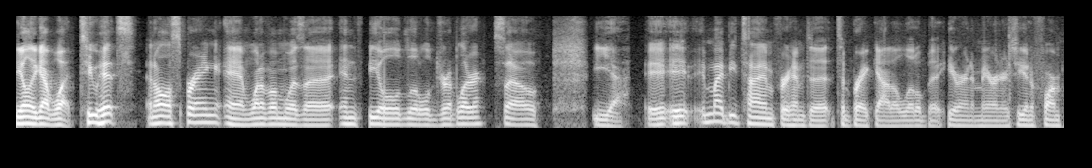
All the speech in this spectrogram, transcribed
he only got what two hits in all spring, and one of them was a infield little dribbler. So, yeah, it, it, might be time for him to to break out a little bit here in a Mariners uniform.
